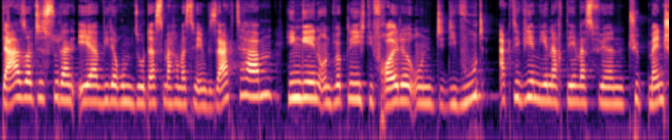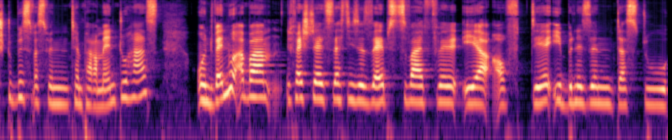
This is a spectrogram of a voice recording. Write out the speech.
da solltest du dann eher wiederum so das machen, was wir eben gesagt haben. Hingehen und wirklich die Freude und die Wut aktivieren, je nachdem, was für ein Typ Mensch du bist, was für ein Temperament du hast. Und wenn du aber feststellst, dass diese Selbstzweifel eher auf der Ebene sind, dass du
